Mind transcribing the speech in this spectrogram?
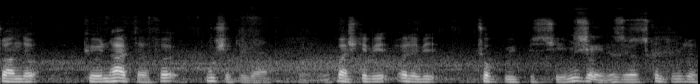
Şu anda köyün her tarafı bu şekilde yani. Başka bir öyle bir çok büyük bir şeyimiz Şeyiniz yok. Sıkıntımız yok.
